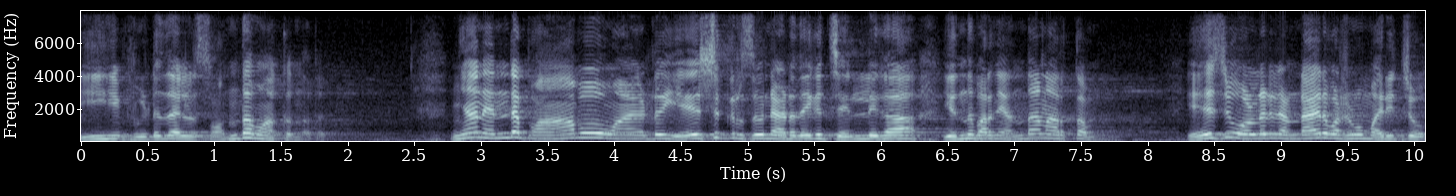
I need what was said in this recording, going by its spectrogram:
ഈ വിടുതൽ സ്വന്തമാക്കുന്നത്? ഞാൻ എന്റെ പാപവുമായിട്ട് യേശു ക്രിസ്തുവിന്റെ അടുത്തേക്ക് ചെല്ലുക എന്ന് പറഞ്ഞ എന്താണ് അർത്ഥം? യേശു ഓൾറെഡി രണ്ടായിരം വർഷം മുമ്പ് മരിച്ചു.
